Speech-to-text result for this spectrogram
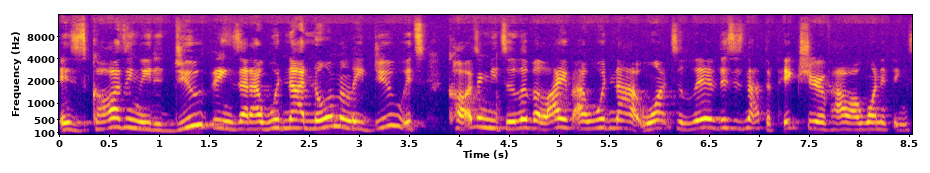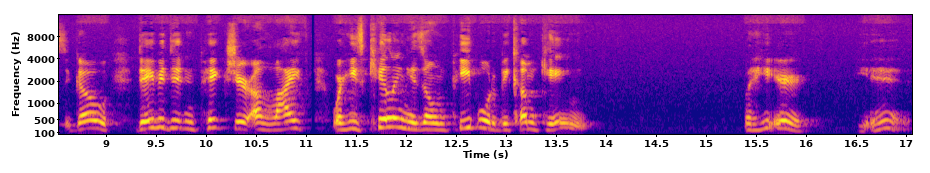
is causing me to do things that I would not normally do. It's causing me to live a life I would not want to live. This is not the picture of how I wanted things to go. David didn't picture a life where he's killing his own people to become king. But here he is.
